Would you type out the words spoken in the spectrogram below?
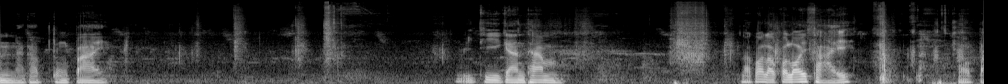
นนะครับ ตรงปลาย วิธีการทำแล้วก็เราก็ร้อยสายเข้าไป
